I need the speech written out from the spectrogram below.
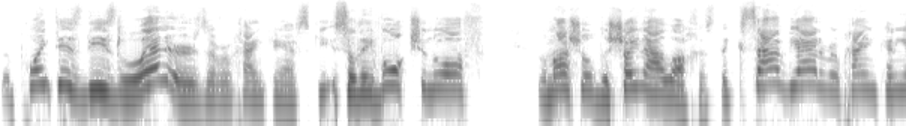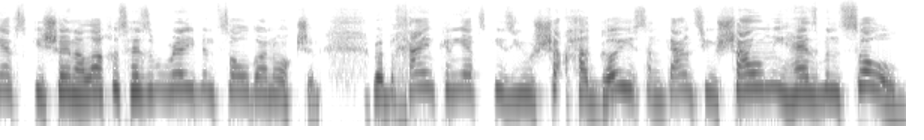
the point is these letters of Reb Chaim Kanievsky. So they've auctioned off. The Marshal the Shoina Halachas, the Ksav Yad Reb Chaim Kanievsky Shoina Halachas has already been sold on auction. Reb Chaim Kanievsky's Hagoyis and Gans Yushalmi has been sold.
